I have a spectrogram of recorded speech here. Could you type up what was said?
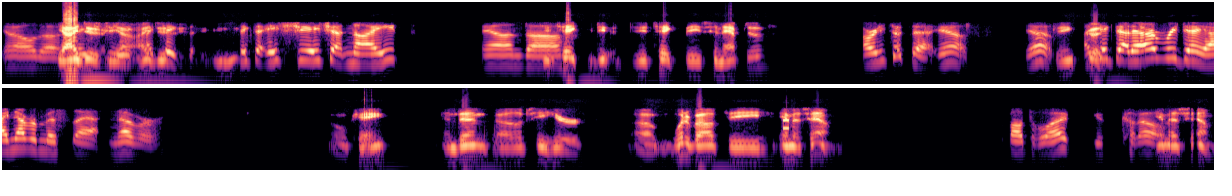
You know the yeah, I do. HGH Yeah, I do. take the, take the HGH at night, and uh, take do you, do you take the Synaptive? already took that. Yes, yes. Okay, I take that every day. I never miss that. Never. Okay. And then uh, let's see here. Uh, what about the MSM? About the what? You cut out. MSM.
